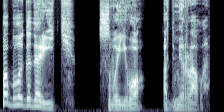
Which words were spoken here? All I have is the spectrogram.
поблагодарить своего адмирала.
